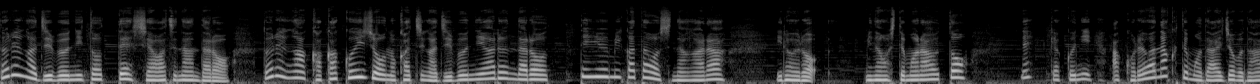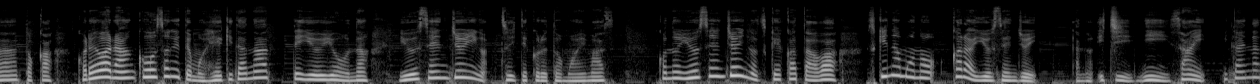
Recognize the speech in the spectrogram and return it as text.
どれが自分にとって幸せなんだろうどれが価格以上の価値が自分にあるんだろうっていう見方をしながらいろいろ見直してもらうとね、逆にあこれはなくても大丈夫だなとかこれはランクを下げても平気だなっていうような優先順位がついてくると思います。この優先順位の付け方は好きなものから優先順位。あの1位2位3位みたいな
